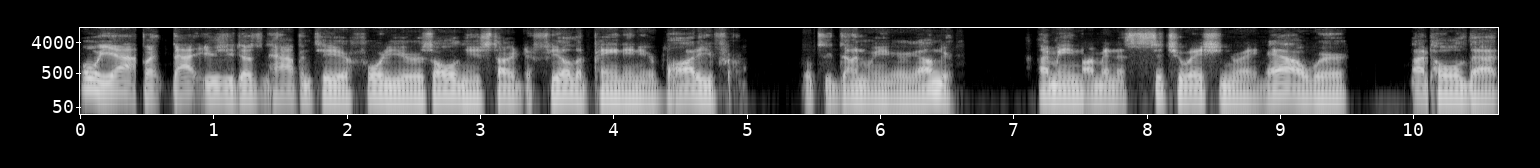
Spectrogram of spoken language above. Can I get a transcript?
Oh, yeah. But that usually doesn't happen till you're 40 years old and you start to feel the pain in your body from what you've done when you're younger. I mean, I'm in a situation right now where I'm told that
